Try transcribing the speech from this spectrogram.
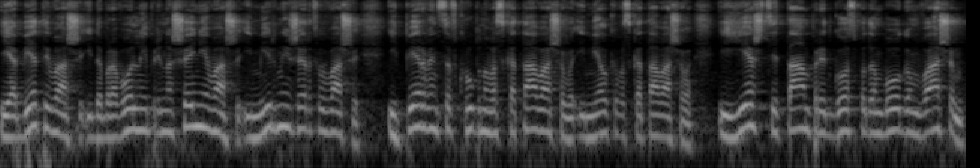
и обеты ваши, и добровольные приношения ваши, и мирные жертвы ваши, и первенцев крупного скота вашего, и мелкого скота вашего, и ешьте там пред Господом Богом вашим,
